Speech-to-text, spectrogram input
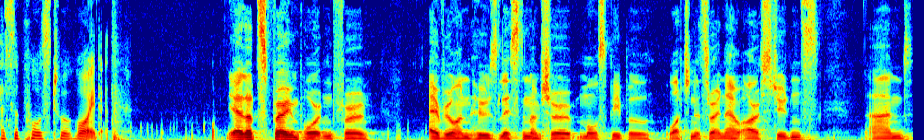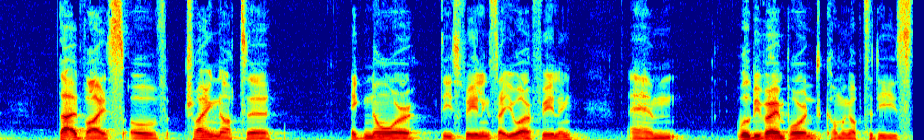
as opposed to avoid it. Yeah, that's very important for everyone who's listening. I'm sure most people watching this right now are students. And that advice of trying not to ignore these feelings that you are feeling um, will be very important coming up to these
